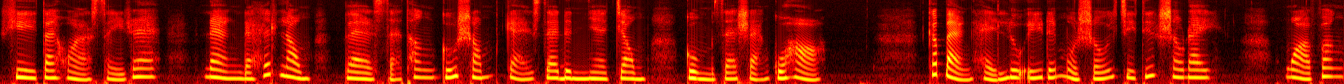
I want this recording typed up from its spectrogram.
Khi tai họa xảy ra, nàng đã hết lòng và xả thân cứu sống cả gia đình nhà chồng cùng gia sản của họ các bạn hãy lưu ý đến một số chi tiết sau đây. Ngọa Vân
